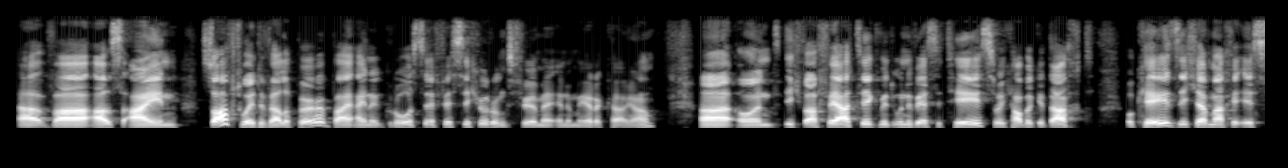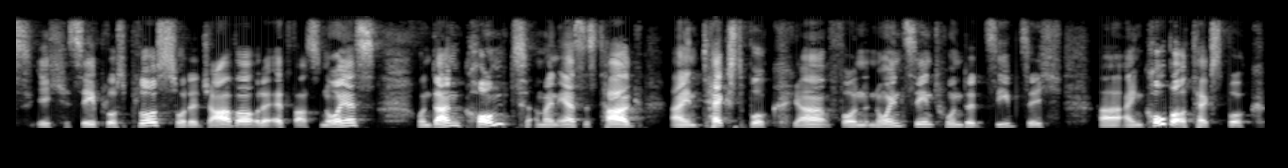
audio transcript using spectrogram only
äh, war als ein Software Developer bei einer großen Versicherungsfirma in Amerika. Ja? Äh, und ich war fertig mit Universität, so ich habe gedacht, okay, sicher mache ich C++ oder Java oder etwas Neues. Und dann kommt mein erstes Tag ein Textbook ja, von 1970, äh, ein Cobalt-Textbook.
